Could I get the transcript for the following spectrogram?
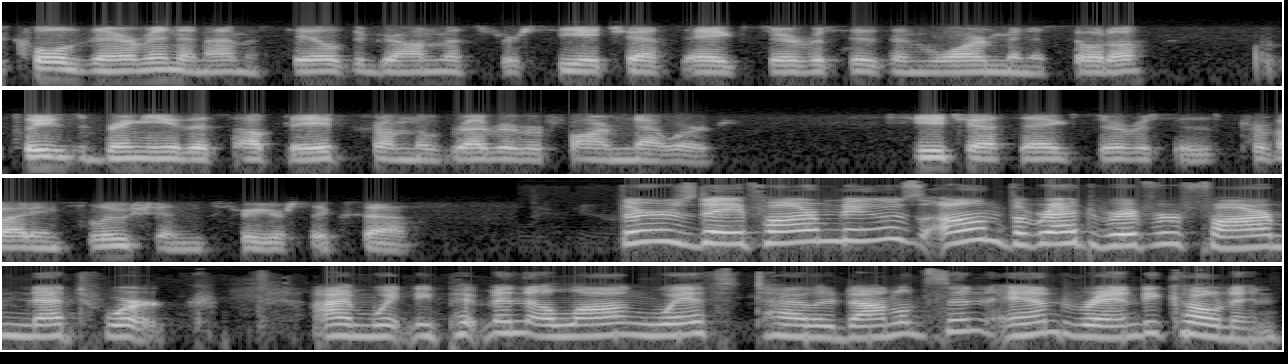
is Cole Zerman, and I'm a sales agronomist for CHS Ag Services in Warren, Minnesota. We're pleased to bring you this update from the Red River Farm Network. CHS Ag Services providing solutions for your success. Thursday Farm News on the Red River Farm Network. I'm Whitney Pittman along with Tyler Donaldson and Randy Koenen.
